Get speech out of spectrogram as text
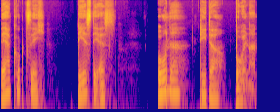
Wer guckt sich DSDS ohne Dieter Bohlen an?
